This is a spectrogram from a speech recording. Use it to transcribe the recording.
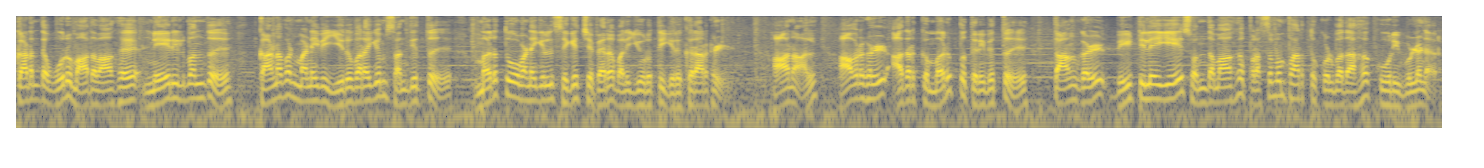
கடந்த ஒரு மாதமாக நேரில் வந்து கணவன் மனைவி இருவரையும் சந்தித்து மருத்துவமனையில் சிகிச்சை பெற வலியுறுத்தி இருக்கிறார்கள். ஆனால் அவர்கள் அதற்கு மறுப்பு தெரிவித்து தாங்கள் வீட்டிலேயே சொந்தமாக பிரசவம் பார்த்துக் கொள்வதாக கூறியுள்ளனர்.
